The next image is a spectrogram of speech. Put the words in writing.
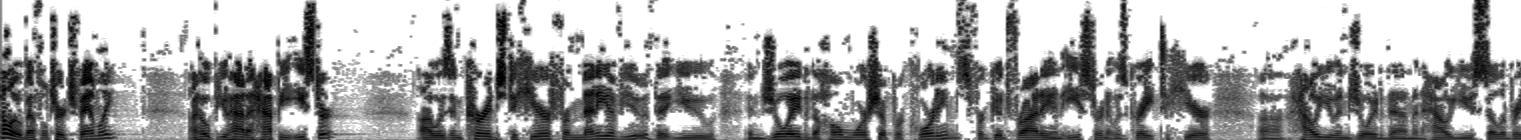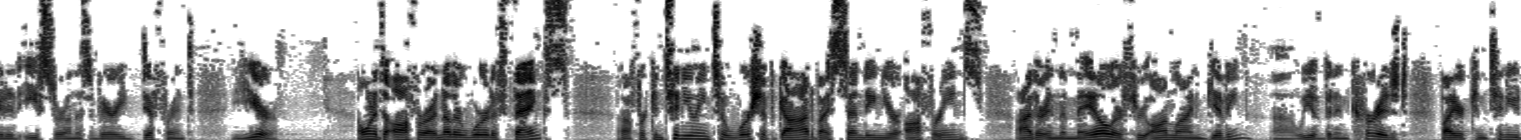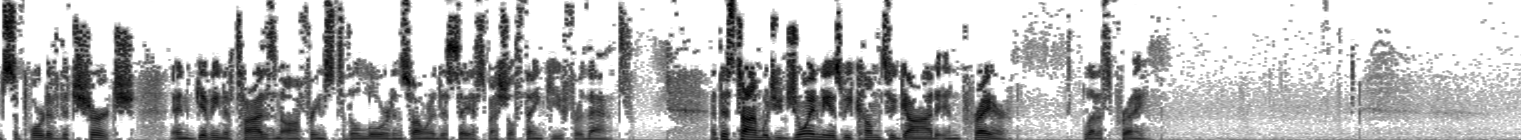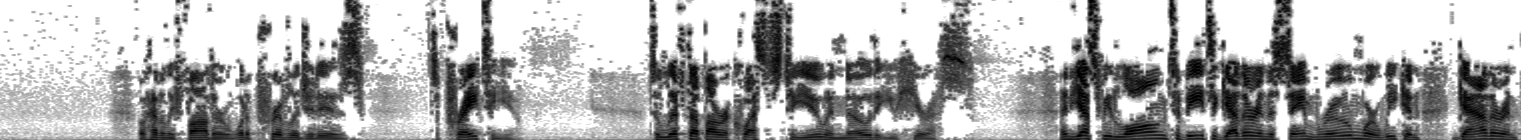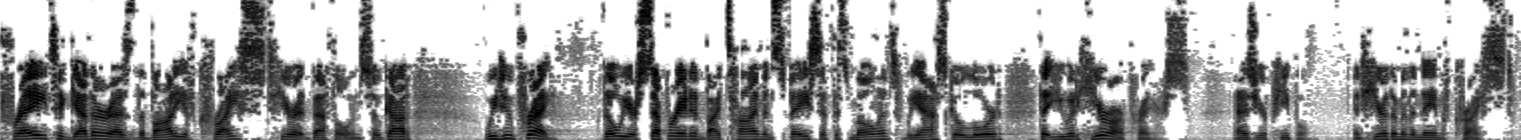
Hello, Bethel Church family. I hope you had a happy Easter. I was encouraged to hear from many of you that you enjoyed the home worship recordings for Good Friday and Easter, and it was great to hear uh, how you enjoyed them and how you celebrated Easter on this very different year. I wanted to offer another word of thanks uh, for continuing to worship God by sending your offerings either in the mail or through online giving. Uh, we have been encouraged by your continued support of the church and giving of tithes and offerings to the Lord. And so I wanted to say a special thank you for that. At this time, would you join me as we come to God in prayer? Let us pray. Oh, Heavenly Father, what a privilege it is to pray to you to lift up our requests to you and know that you hear us. And yes, we long to be together in the same room where we can gather and pray together as the body of Christ here at Bethel. And so, God, we do pray. Though we are separated by time and space at this moment, we ask, O oh Lord, that you would hear our prayers as your people and hear them in the name of Christ.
